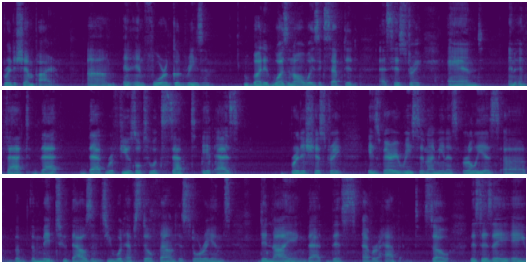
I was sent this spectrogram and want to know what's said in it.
British Empire, um, and, and for a good reason. But it wasn't always accepted as history, and and in fact that that refusal to accept it as British history is very recent. I mean, as early as uh, the the mid two thousands, you would have still found historians denying that this ever happened. So this is a a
